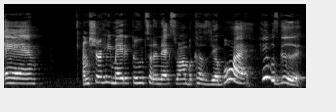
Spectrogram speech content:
And I'm sure he made it through to the next round because your boy, he was good.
